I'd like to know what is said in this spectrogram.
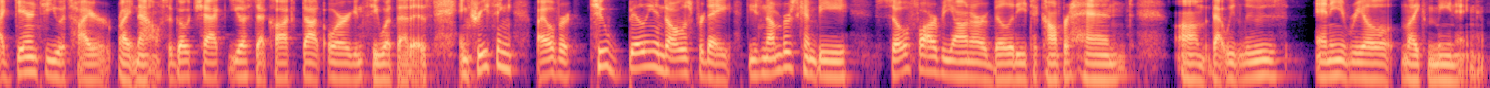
I guarantee you it's higher right now. So go check usdebtclock.org and see what that is. Increasing by over $2 billion per day. These numbers can be so far beyond our ability to comprehend um, that we lose any real like meaning.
